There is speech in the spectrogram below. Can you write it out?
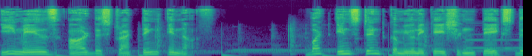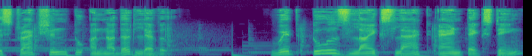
Emails are distracting enough. But instant communication takes distraction to another level. With tools like Slack and texting,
